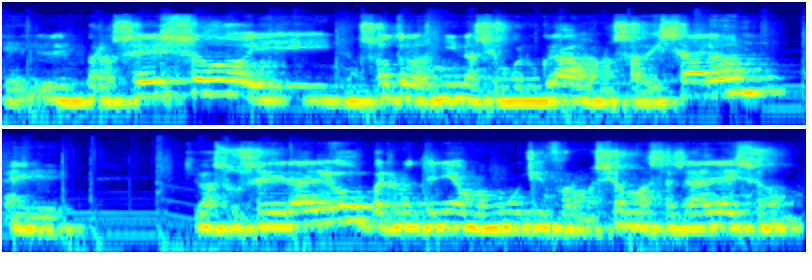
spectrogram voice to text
el proceso y nosotros ni nos involucramos, nos avisaron eh, que iba a suceder algo, pero no teníamos mucha información más allá de eso.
